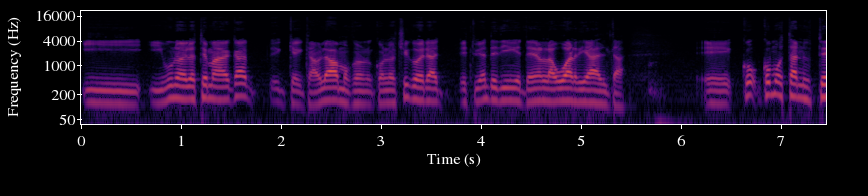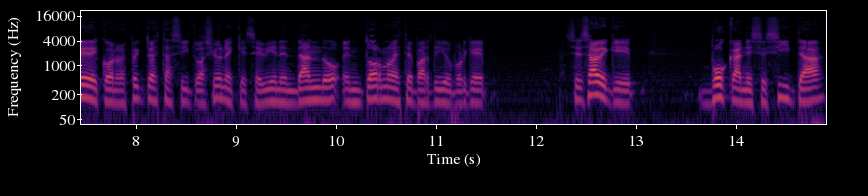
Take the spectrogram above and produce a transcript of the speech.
y, y uno de los temas de acá eh, que, hablábamos con, los chicos era estudiante tiene que tener la guardia alta. Eh, ¿Cómo están ustedes con respecto a estas situaciones que se vienen dando en torno a este partido? Porque se sabe que Boca necesita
